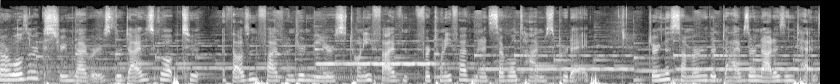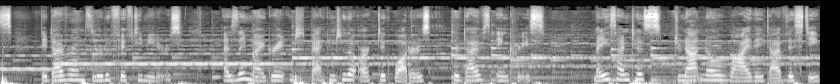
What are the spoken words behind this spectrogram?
Narwhals are extreme divers. Their dives go up to 1,500 meters 25 for 25 minutes several times per day. During the summer, their dives are not as intense. They dive around 0 to 50 meters. As they migrate back into the Arctic waters, their dives increase. Many scientists do not know why they dive this deep,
